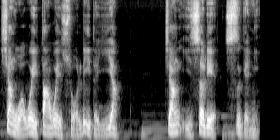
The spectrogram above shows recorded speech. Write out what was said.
像我为大卫所立的一样，将以色列赐给你。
